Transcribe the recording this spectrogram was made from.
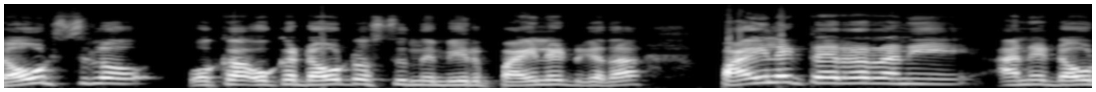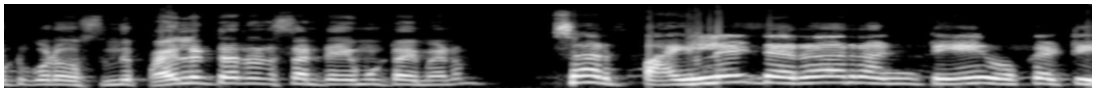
డౌట్స్లో ఒక ఒక డౌట్ వస్తుంది. మీరు పైలట్ కదా. పైలట్ ఎర్రర్ అని అనే డౌట్ కూడా వస్తుంది. పైలట్ ఎర్రర్స్ అంటే ఏముంటాయి మేడం సార్ పైలట్ ఎర్రర్ అంటే ఒకటి.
